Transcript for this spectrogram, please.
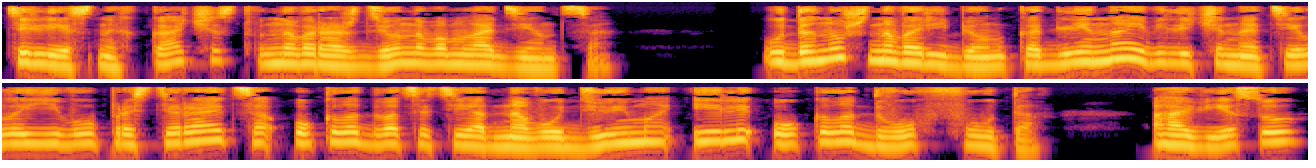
телесных качеств новорожденного младенца. У доношенного ребенка длина и величина тела его простирается около 21 дюйма или около 2 футов, а весу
